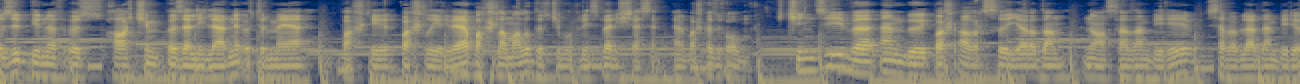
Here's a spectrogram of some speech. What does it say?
özü bir növ öz hakim özəlliklərini ötürməyə başlayır, başlayır və ya başlamalıdır ki, bu prinsiplər işləsin. Yəni başqa cür olmur. İkinci və ən böyük baş ağrısı yaradan nüanslardan biri, səbəblərdən biri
